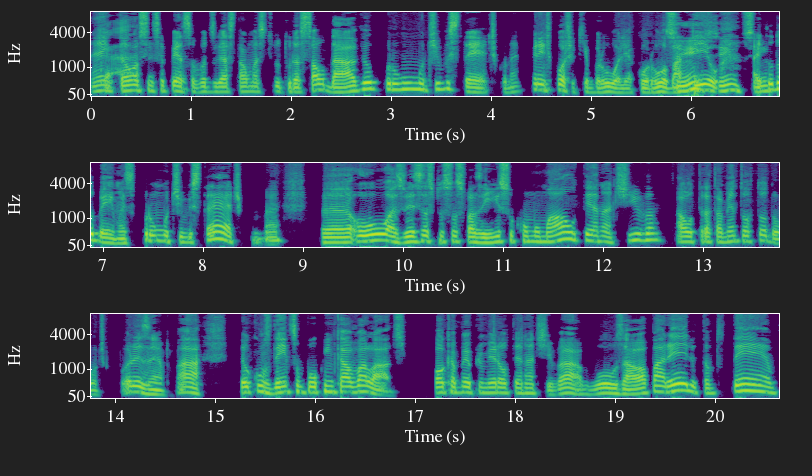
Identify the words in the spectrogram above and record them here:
Né? Então, assim, você pensa, vou desgastar uma estrutura saudável por um motivo estético, né? Diferente, poxa, quebrou ali a coroa, Sim, bateu, sim, sim. Aí tudo bem, mas por um motivo estético, né? Eh, ou às vezes as pessoas fazem isso como uma alternativa ao tratamento ortodôntico. Por exemplo, ah, eu com os dentes um pouco encavalados. Qual que é a minha primeira alternativa? Ah, vou usar o aparelho tanto tempo,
